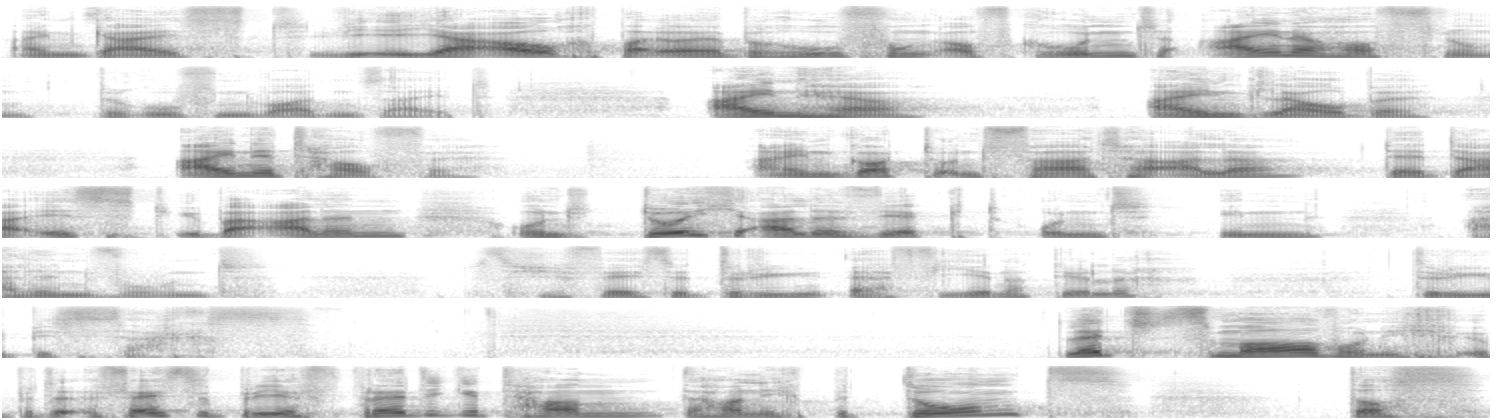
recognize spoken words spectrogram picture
ein Geist, wie ihr ja auch bei eurer Berufung aufgrund einer Hoffnung berufen worden seid. Ein Herr, ein Glaube, eine Taufe, ein Gott und Vater aller, der da ist, über allen und durch alle wirkt und in allen wohnt. Das ist Epheser 3, äh 4 natürlich, 3 bis 6. Letztes Mal, als ich über den Epheserbrief predigt habe, da habe ich betont, dass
